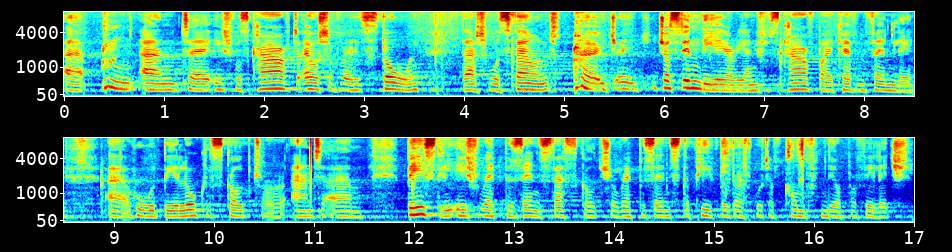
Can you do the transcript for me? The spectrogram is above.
uh, and uh, it was carved out of a stone that was found just in the area, and it was carved by Kevin Fenley uh, who would be a local sculptor. And um, basically, it represents, that sculpture represents the people that would have come from the upper village,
